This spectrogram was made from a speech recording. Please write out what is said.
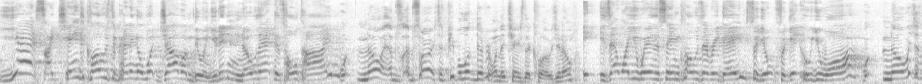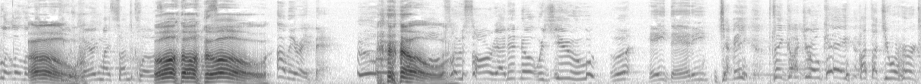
Yes, I change clothes depending on what job I'm doing. You didn't know that this whole time? What, no, I'm, I'm sorry. It's just people look different when they change their clothes, you know? I- Is that why you wear the same clothes every day? So you don't forget who you are? What, no, it's just look, look, look. Oh. He was oh. wearing my son's clothes. Oh ho ho! I'll be right back. Oh, Oh. I'm so sorry. I didn't know it was you. Uh, Hey, Daddy. Jeffy, thank God you're okay. I thought you were hurt.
